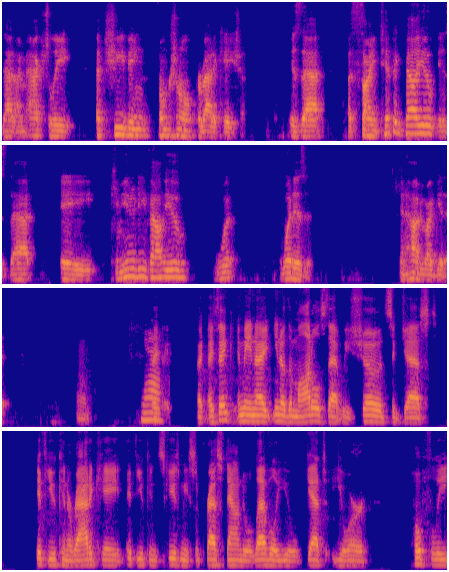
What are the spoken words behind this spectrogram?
that I'm actually achieving functional eradication? Is that a scientific value? Is that a community value? What what is it? And how do I get it? Yeah. I, I think, I mean, I, you know, the models that we showed suggest if you can eradicate, if you can, excuse me, suppress down to a level, you'll get your hopefully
